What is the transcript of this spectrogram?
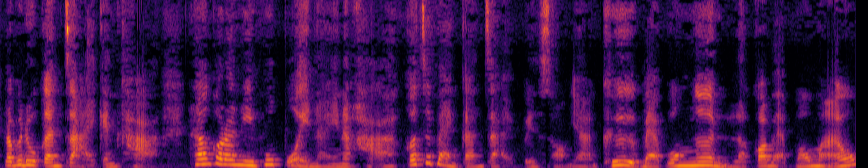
เราไปดูการจ่ายกันค่ะถ้ากรณีผู้ป่วยในนะคะ ก็จะแบ่งการจ่ายเป็น 2 อย่างคือ แบบวงเงิน แล้วก็แบบเมาเมาส์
